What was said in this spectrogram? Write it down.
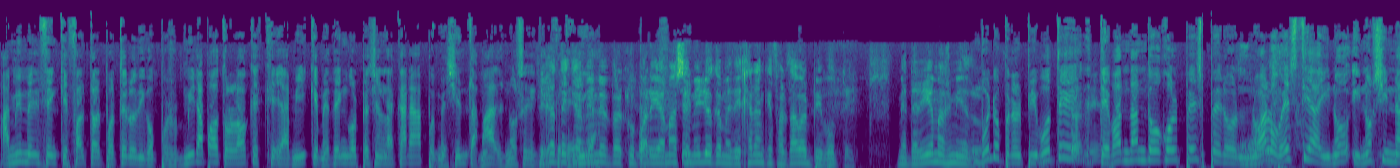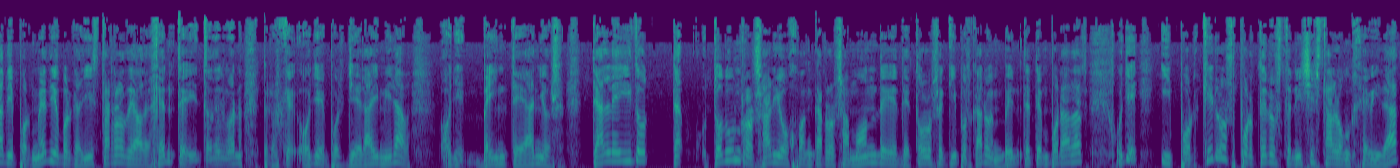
A mí me dicen que falta el portero. Digo, pues mira para otro lado, que es que a mí que me den golpes en la cara, pues me sienta mal. No sé qué Fíjate que, a mí me preocuparía más, Emilio, que me dijeran que faltaba el pivote. Me daría más miedo. Bueno, pero el pivote También. te van dando golpes, pero no a lo bestia y no y no sin nadie por medio, porque allí está rodeado de gente. Y entonces, bueno, pero es que, oye, pues Geray, mira, oye, 20 años. ¿Te has leído todo un rosario, Juan Carlos Amón, de, de todos los equipos, claro, en 20 temporadas. Oye, ¿y por qué los porteros tenéis esta longevidad?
